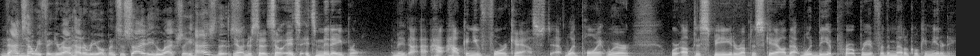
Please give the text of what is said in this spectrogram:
That's mm -hmm. how we figure out how to reopen society, who actually has this. Yeah, understood. So it's, it's mid April. I mean, how, how can you forecast at what point we're, we're up to speed or up to scale that would be appropriate for the medical community?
